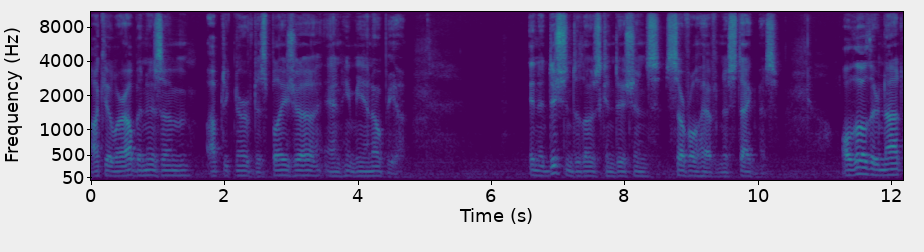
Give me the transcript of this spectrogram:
ocular albinism, optic nerve dysplasia, and hemianopia. In addition to those conditions, several have nystagmus. Although they're not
